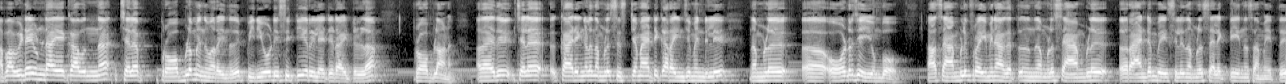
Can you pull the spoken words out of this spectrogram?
അപ്പോൾ അവിടെ ഉണ്ടായേക്കാവുന്ന ചില പ്രോബ്ലം എന്ന് പറയുന്നത് പീരിയോഡിസിറ്റി റിലേറ്റഡ് ആയിട്ടുള്ള പ്രോബ്ലമാണ് അതായത് ചില കാര്യങ്ങൾ നമ്മൾ സിസ്റ്റമാറ്റിക് അറേഞ്ച്മെന്റിൽ നമ്മൾ ഓർഡർ ചെയ്യുമ്പോൾ ആ സാമ്പിൾ ഫ്രെയിമിനകത്ത് നിന്ന് നമ്മൾ സാമ്പിൾ റാൻഡം ബേസിൽ നമ്മൾ സെലക്ട് ചെയ്യുന്ന സമയത്ത്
